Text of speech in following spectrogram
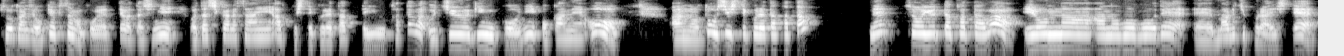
そういう感じでお客様こうやって私に、私からサインアップしてくれたっていう方が宇宙銀行にお金を、あの、投資してくれた方ね、そういった方はいろんなあの方法で、えー、マルチプライして、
